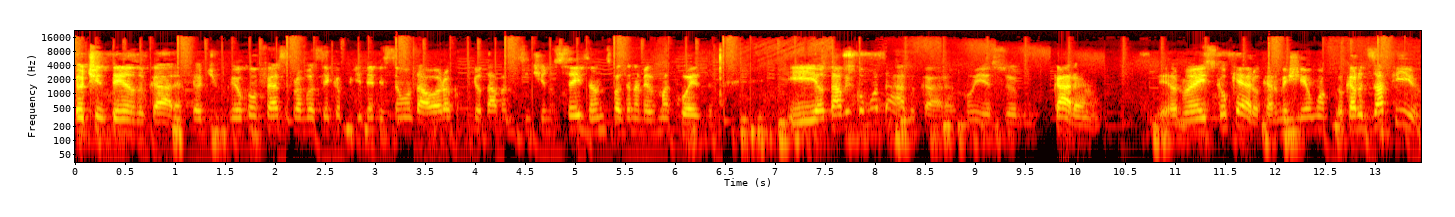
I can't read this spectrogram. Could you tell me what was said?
Eu te entendo, cara. Eu, te, eu confesso para você que eu pedi demissão da Oracle porque eu tava me sentindo seis anos fazendo a mesma coisa. E eu tava incomodado, cara, com isso. Cara, eu, não é isso que eu quero. Eu quero mexer, uma, eu quero desafio.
